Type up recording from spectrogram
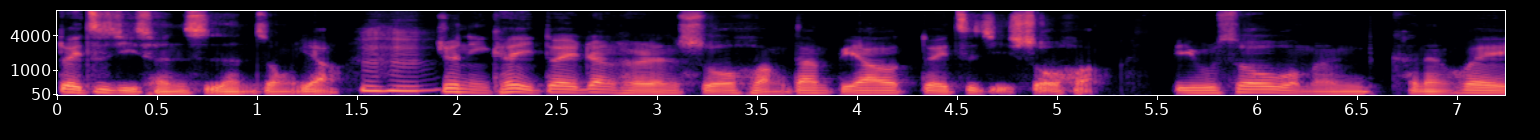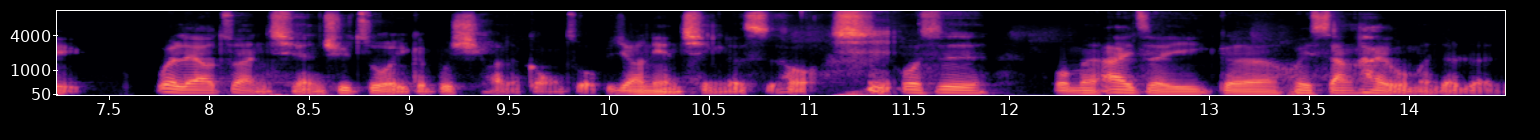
对自己诚实很重要。嗯哼，就你可以对任何人说谎，但不要对自己说谎。比如说，我们可能会为了要赚钱去做一个不喜欢的工作，比较年轻的时候是，或是。我们爱着一个会伤害我们的人，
